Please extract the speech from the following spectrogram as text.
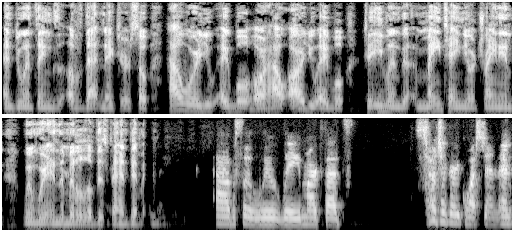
and doing things of that nature. So how were you able or how are you able to even maintain your training when we're in the middle of this pandemic? Absolutely. Marc, that's such a great question. And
